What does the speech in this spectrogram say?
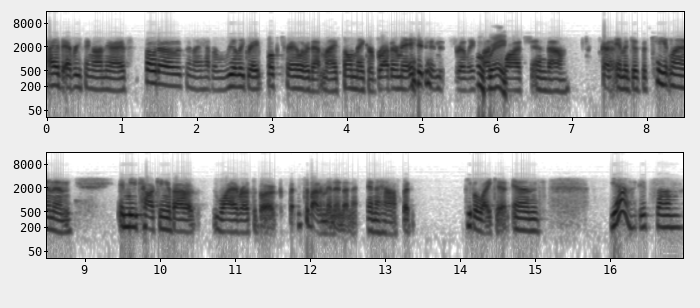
I have everything on there. I have photos, and I have a really great book trailer that my filmmaker brother made, and it's really oh, fun great. to watch. And um, it's got images of Caitlin and, and me talking about why I wrote the book. But It's about a minute and a, and a half, but people like it. And yeah, it's um,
